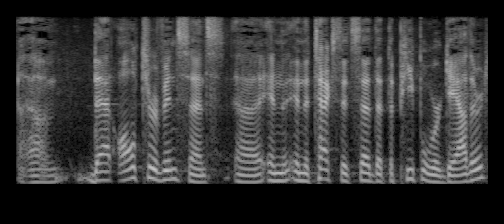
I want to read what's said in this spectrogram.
Um, that altar of incense, uh, in, in the text, it said that the people were gathered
